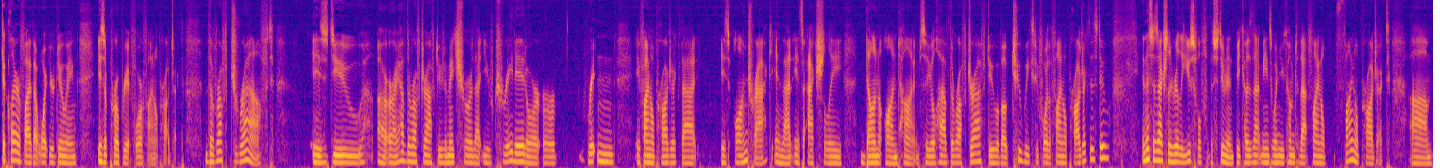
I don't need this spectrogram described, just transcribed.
to clarify that what you're doing is appropriate for a final project. The rough draft is due, uh, or I have the rough draft due to make sure that you've created or, or written a final project that is on track and that it's actually done on time. So you'll have the rough draft due about two weeks before the final project is due. And this is actually really useful for the student because that means when you come to that final final project um,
